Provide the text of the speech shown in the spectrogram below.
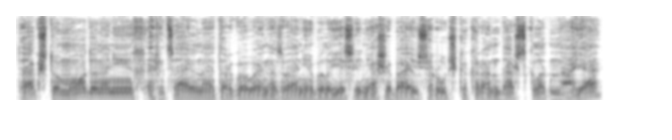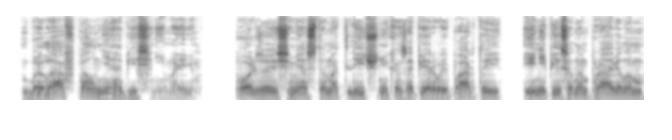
Так что мода на них, официальное торговое название было, если не ошибаюсь, ручка-карандаш складная, была вполне объяснимой. Пользуясь местом отличника за первой партой и неписанным правилом,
